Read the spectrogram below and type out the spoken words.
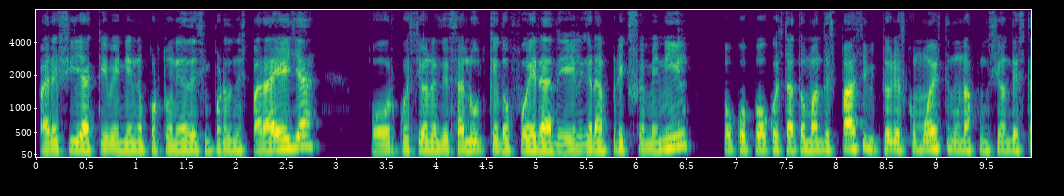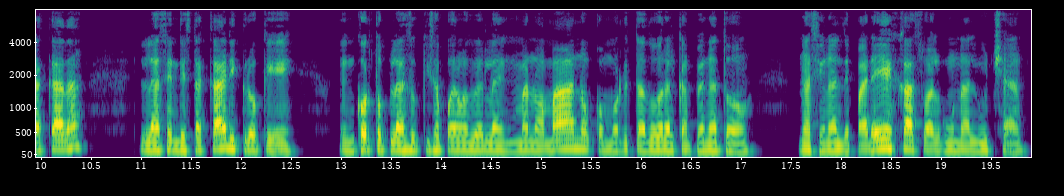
Parecía que venían oportunidades importantes para ella. Por cuestiones de salud quedó fuera del Grand Prix femenil. Poco a poco está tomando espacio y victorias como esta en una función destacada la hacen destacar y creo que en corto plazo quizá podamos verla en mano a mano como retadora al campeonato nacional de parejas o alguna lucha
